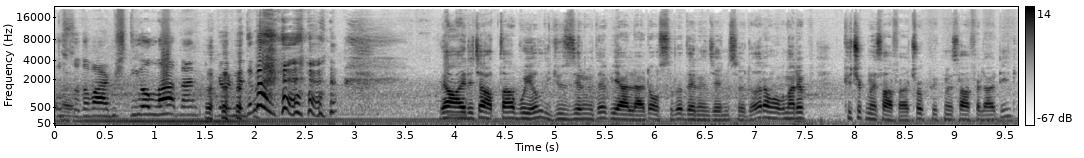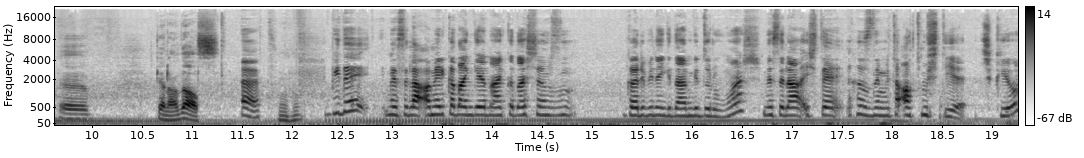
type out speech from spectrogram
Evet. Oslo'da varmış diyorlar. Ben görmedim. Ve ayrıca hatta bu yıl 120'de bir yerlerde Oslo'da deneneceğini söylüyorlar ama bunlar hep küçük mesafeler, çok büyük mesafeler değil. Ee, genelde az. evet. Hı hı. Bir de mesela Amerika'dan gelen arkadaşlarımızın garibine giden bir durum var. Mesela işte hız limiti 60 diye çıkıyor.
